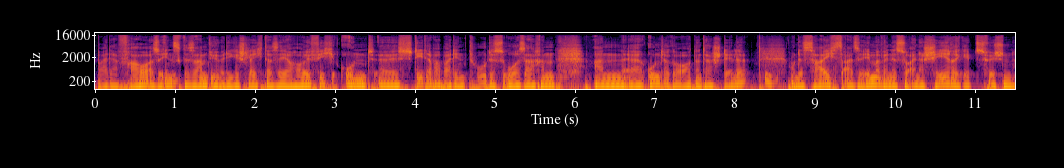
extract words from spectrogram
bei der Frau, also insgesamt über die Geschlechter sehr häufig und äh, steht aber bei den Todesursachen an äh, untergeordneter Stelle. Mhm. Und das heißt also immer, wenn es so eine Schere gibt zwischen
